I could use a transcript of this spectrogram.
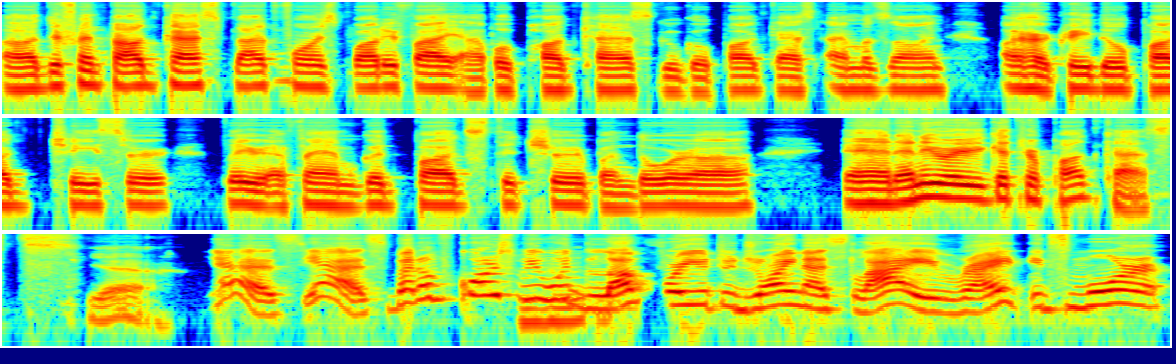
uh, different podcast platforms: Spotify, Apple Podcasts, Google Podcasts, Amazon, iHeartRadio, Podchaser, Player FM, Good Pod, Stitcher, Pandora, and anywhere you get your podcasts. Yeah. Yes, yes. But of course, we would Mhm. love for you to join us live, right? It's more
